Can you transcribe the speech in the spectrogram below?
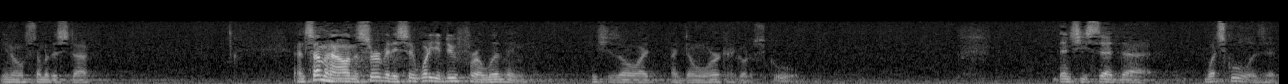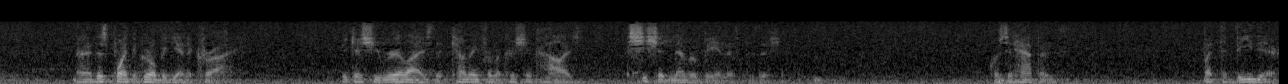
you know, some of this stuff. And somehow in the survey they said, what do you do for a living? And she says, oh, I, I don't work, I go to school. Then she said, uh, what school is it? And at this point the girl began to cry because she realized that coming from a Christian college, she should never be in this position. Of course, it happens. But to be there.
